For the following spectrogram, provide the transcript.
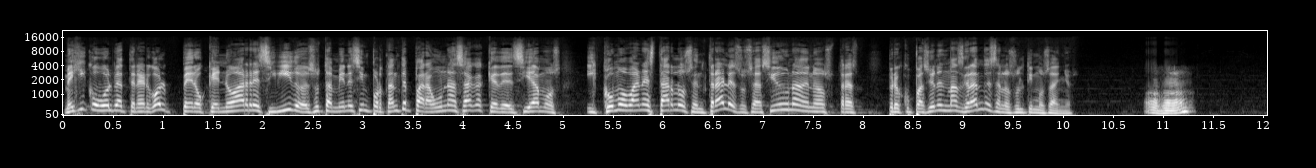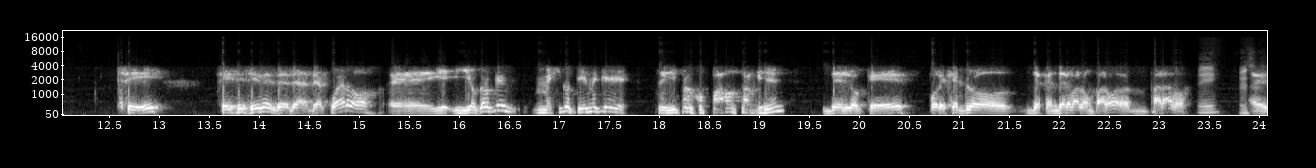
México vuelve a tener gol, pero que no ha recibido. Eso también es importante para una saga que decíamos, ¿y cómo van a estar los centrales? O sea, ha sido una de nuestras preocupaciones más grandes en los últimos años. Sí, Sí, sí, sí, de, de- de acuerdo. Eh, y, y yo creo que México tiene que seguir preocupado también de lo que es, por ejemplo, defender balón parado. Sí. Eh,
